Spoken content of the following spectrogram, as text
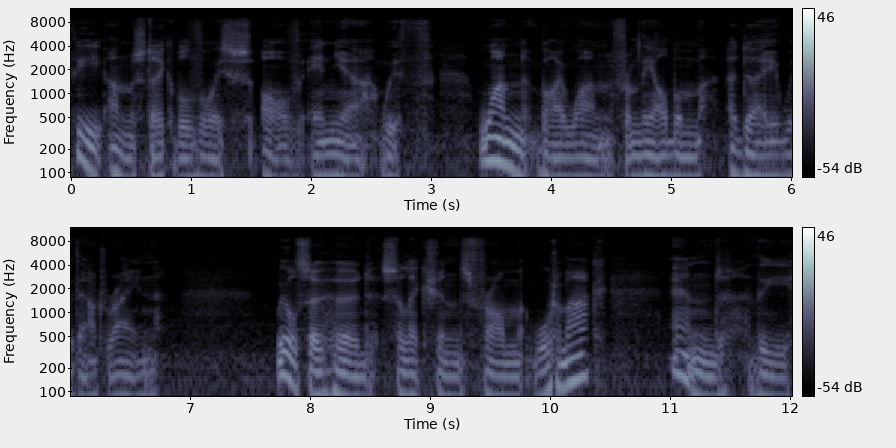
The unmistakable voice of Enya with One by One from the album A Day Without Rain. We also heard selections from Watermark and the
